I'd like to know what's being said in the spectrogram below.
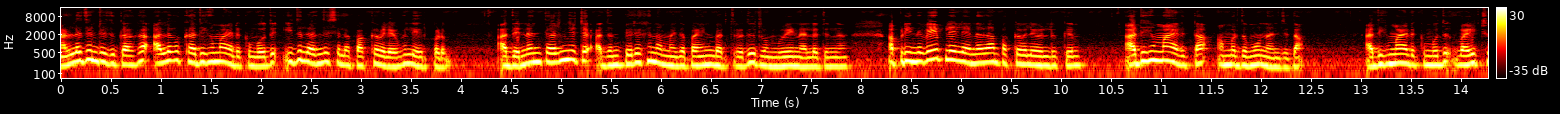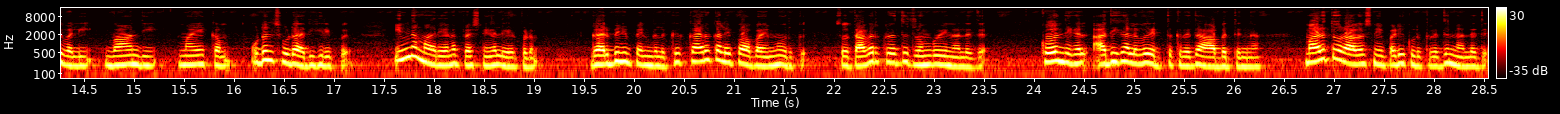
நல்லதுன்றதுக்காக அளவுக்கு அதிகமாக எடுக்கும்போது இதுலேருந்து சில பக்க விளைவுகள் ஏற்படும். அது என்னன்னு தெரிஞ்சுட்டு அதன் பிறகு நம்ம இதை பயன்படுத்துறது ரொம்பவே நல்லதுங்க. அப்படி இந்த வேப்பிலையில் என்னதான் பக்க விளைவுகள் இருக்குது அதிகமாக எடுத்தால் அமிர்தமும் நஞ்சு தான் அதிகமாக எடுக்கும்போது வயிற்று வலி வாந்தி மயக்கம் உடல் சூடு அதிகரிப்பு இந்த மாதிரியான பிரச்சனைகள் ஏற்படும். கர்ப்பிணி பெண்களுக்கு கருக்கலைப்பு அபாயமும் இருக்குது ஸோ தவிர்க்கிறது ரொம்பவே நல்லது. குழந்தைகள் அதிக அளவு எடுத்துக்கிறது ஆபத்துங்க. மருத்துவர் ஆலோசனைப்படி கொடுக்கறது நல்லது.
